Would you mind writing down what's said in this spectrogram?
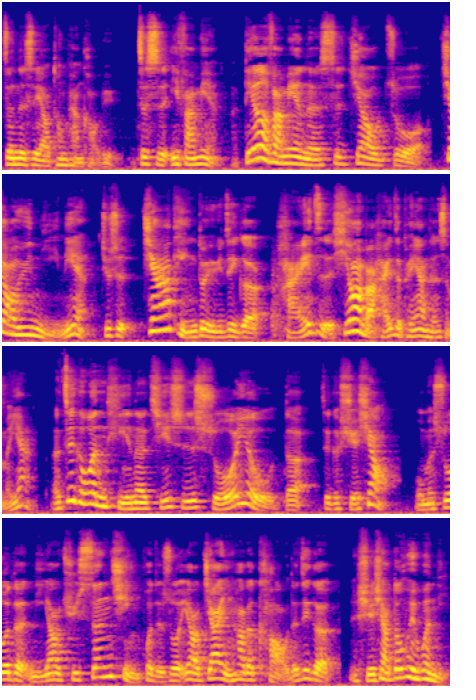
真的是要通盘考虑，这是一方面。第二方面呢，是叫做教育理念，就是家庭对于这个孩子希望把孩子培养成什么样。呃，这个问题呢，其实所有的这个学校，我们说的你要去申请或者说要加引号的考的这个学校都会问你，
